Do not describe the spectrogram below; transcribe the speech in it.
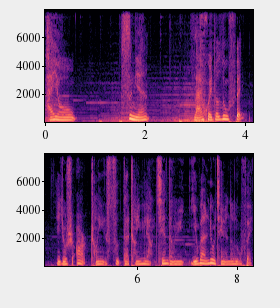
还有四年。来回的路费，也就是二乘以四再乘以两千，等于一万六千元的路费。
